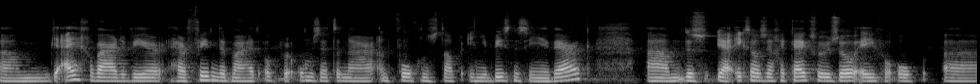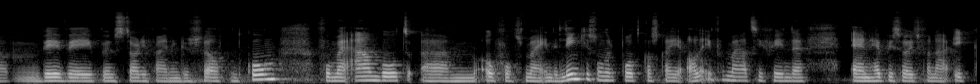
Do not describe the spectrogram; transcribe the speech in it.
um, je eigen waarde weer hervinden, maar het ook weer omzetten naar een volgende stap in je business, in je werk. Um, dus ja, ik zou zeggen, kijk sowieso even op www.stardefiningyourself.com voor mijn aanbod. Um, ook volgens mij in de linkjes onder de podcast kan je alle informatie vinden. En heb je zoiets van, nou, ik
